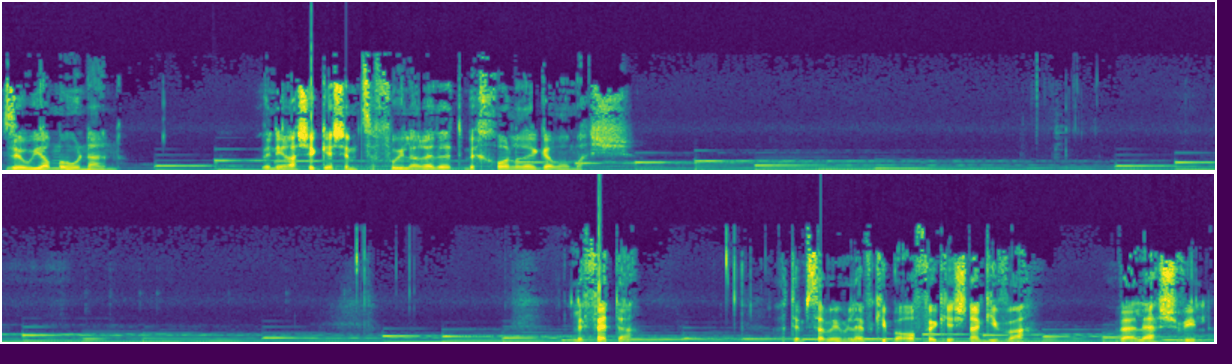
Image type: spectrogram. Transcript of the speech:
זהו יום מעונן, ונראה שגשם צפוי לרדת בכל רגע ממש. לפתע, אתם שמים לב כי באופק ישנה גבעה, ועליה שביל.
